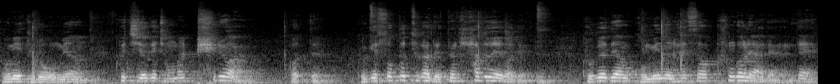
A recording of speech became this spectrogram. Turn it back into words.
돈이 들어오면 그 지역에 정말 필요한 것들 그게 소프트가 됐든 하드웨어가 됐든 그거에 대한 고민을 해서 큰 걸 해야 되는데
